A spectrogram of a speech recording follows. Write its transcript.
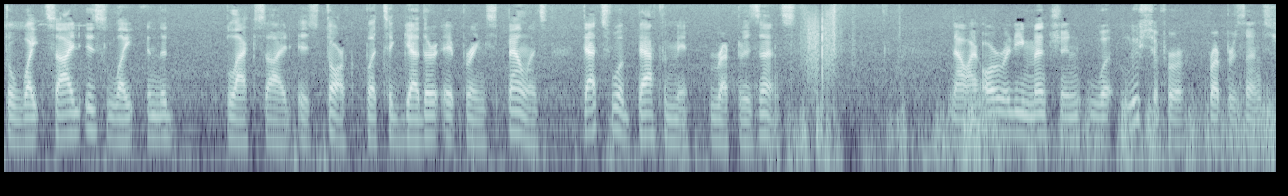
the white side is light and the black side is dark, but together it brings balance. That's what Baphomet represents. Now, I already mentioned what Lucifer represents.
